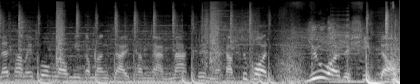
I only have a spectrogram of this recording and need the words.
และทำให้พวกเรามีกำลังใจทำงานมากขึ้นนะครับ ทุกคน you are the sheepdog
